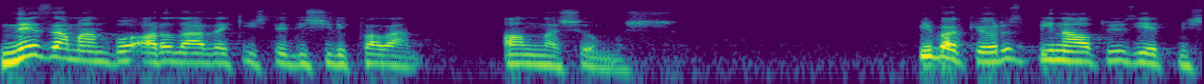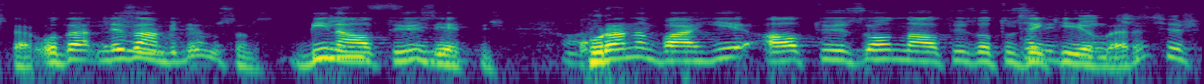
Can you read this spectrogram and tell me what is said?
Ne zaman bu arılardaki işte dişilik falan anlaşılmış? Bir bakıyoruz 1670'ler. O da ne zaman biliyor musunuz? 1670. Kur'an'ın vahyi 610 632 Tabii, bin yılları. küsür.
